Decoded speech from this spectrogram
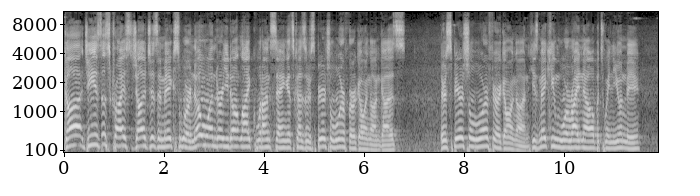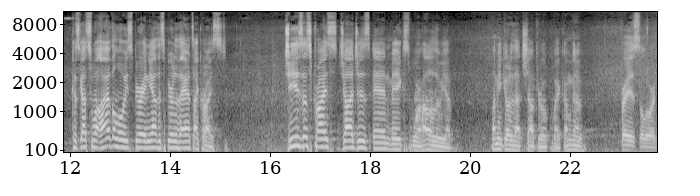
God, Jesus Christ judges and makes war. No wonder you don't like what I'm saying. It's because there's spiritual warfare going on, guys. There's spiritual warfare going on. He's making war right now between you and me. Because guess what? I have the Holy Spirit and you have the spirit of the Antichrist. Jesus Christ judges and makes war. Hallelujah. Let me go to that chapter real quick. I'm going to praise the Lord.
